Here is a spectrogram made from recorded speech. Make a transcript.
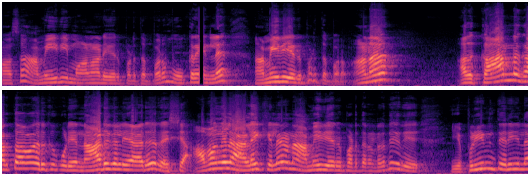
மாதம் அமைதி மாநாடு ஏற்படுத்த போகிறோம் உக்ரைனில் அமைதி ஏற்படுத்த போகிறோம் ஆனால் அது காரண கர்த்தாவாக இருக்கக்கூடிய நாடுகள் யார்? ரஷ்யா. அவங்கள அழைக்கல ஆனால் அமைதி ஏற்படுத்துறது இது. எப்படின்னு தெரியல.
